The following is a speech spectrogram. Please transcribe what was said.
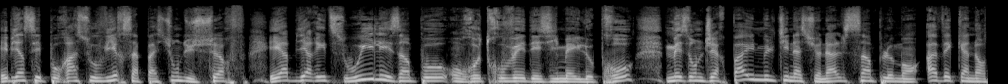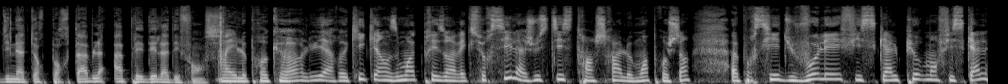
eh bien, c'est pour assouvir sa passion du surf. Et à Biarritz, oui, les impôts ont retrouvé des emails pro, on ne gère pas une multinationale simplement avec un ordinateur portable, à plaider la défense. Et le procureur, lui, a requis 15 mois de prison avec sursis. La justice tranchera le mois prochain. Euh, pour ce qui est du volet fiscal, purement fiscal,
